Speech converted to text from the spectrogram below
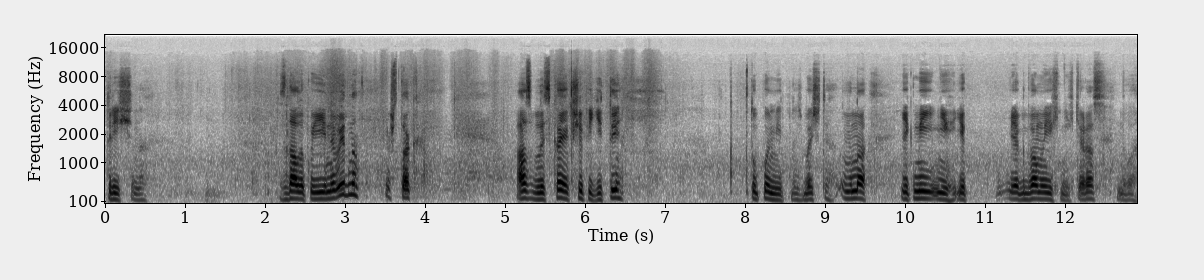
тріщина. Здалеку її не видно, ось так. А зблизька, якщо підійти, то помітно. Бачите, вона як мій ніг, як, як два моїх нігтя. Раз, два.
